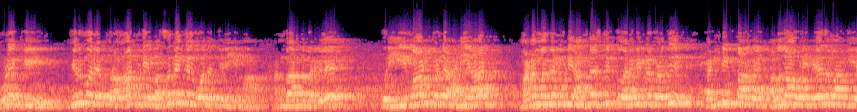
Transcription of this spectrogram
உனக்கு திருமறை குரானுடைய வசனங்கள் ஓத தெரியுமா? அன்பார்ந்தவர்களே ஒரு ஈமான் கொண்ட அடியான் மணமகனுடைய அந்தஸ்துக்கு வருகின்ற பொழுது கண்டிப்பாக அல்லாவுடைய வேதமாகிய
